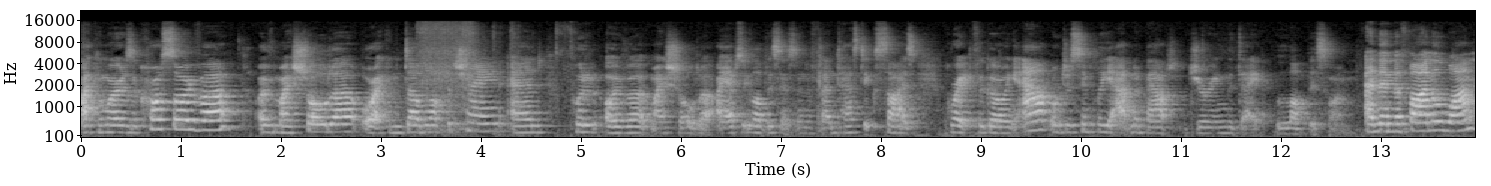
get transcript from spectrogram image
I can wear it as a crossover, over my shoulder, or I can double up the chain and put it over my shoulder. I absolutely love this. It's in a fantastic size. Great for going out or just simply out and about during the day. Love this one. And then the final one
